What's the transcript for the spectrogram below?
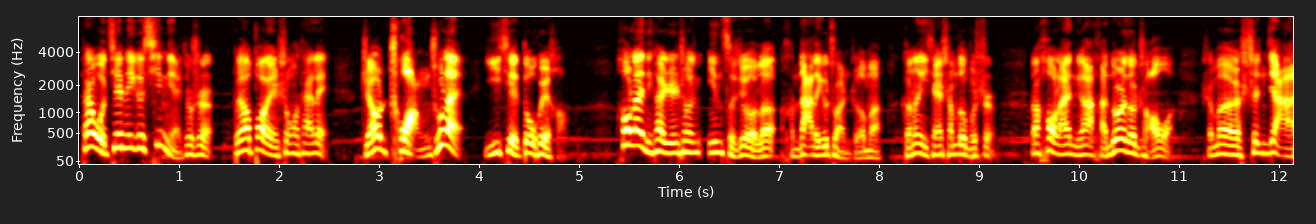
但是我坚持一个信念，就是不要抱怨生活太累，只要闯出来，一切都会好。后来你看，人生因此就有了很大的一个转折嘛。可能以前什么都不是，但后来你看，很多人都找我，什么身价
